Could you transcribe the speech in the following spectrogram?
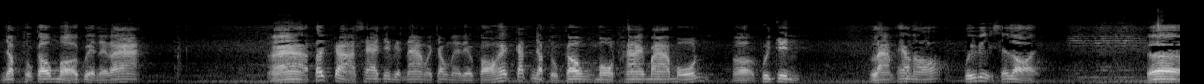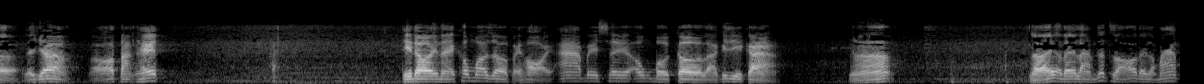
nhập thủ công mở quyển này ra. À, tất cả xe trên Việt Nam ở trong này đều có hết cách nhập thủ công. Một hai ba bốn ở quy trình. Làm theo nó quý vị sẽ giỏi. Ờ được chưa? Đó tặng hết. Thì đời này không bao giờ phải hỏi abc ông bờ cờ là cái gì cả. Đó. Đấy ở đây làm rất rõ ở đây là mát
